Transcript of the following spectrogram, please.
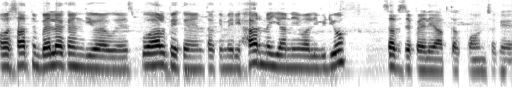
और साथ में बेल आइकन दिया हुआ है इसको ऑल पे करें ताकि मेरी हर नई आने वाली वीडियो सबसे पहले आप तक पहुँच सके।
